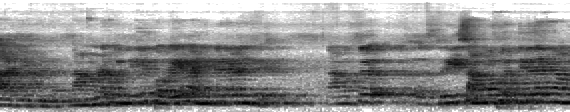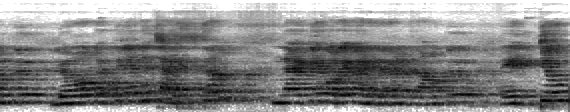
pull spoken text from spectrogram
ആചരിക്കുന്നത്. നമ്മുടെ മുന്നിൽ കുറേ വനിതകളുണ്ട്. നമുക്ക് സ്ത്രീ സമൂഹത്തിൽ തന്നെ നമുക്ക് ലോകത്തിൽ തന്നെ ചരിത്രം ഉണ്ടാക്കിയ കുറേ വനിതകളുണ്ട്. നമുക്ക് ഏറ്റവും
